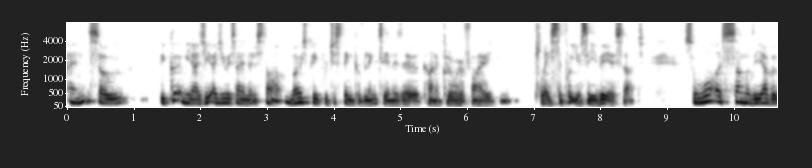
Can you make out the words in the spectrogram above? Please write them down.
And so because I mean, as you as you were saying at the start, most people just think of LinkedIn as a kind of glorified place to put your CV as such. So, what are some of the other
